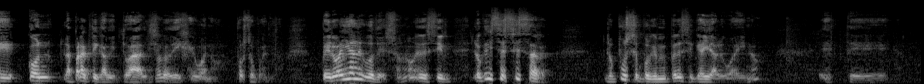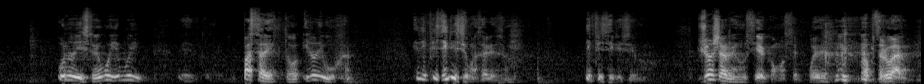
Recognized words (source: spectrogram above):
eh, con la práctica habitual, yo lo dije, bueno, por supuesto. Pero hay algo de eso, ¿no? Es decir, lo que dice César, lo puse porque me parece que hay algo ahí, ¿no? Este, uno dice, uy, uy, eh, pasa esto, y lo dibujan. Es dificilísimo hacer eso. Dificilísimo. Yo ya renuncié, como se puede observar.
